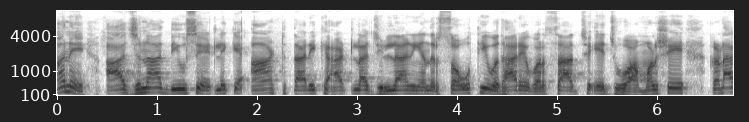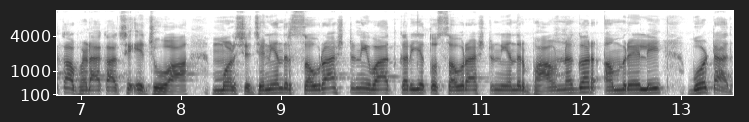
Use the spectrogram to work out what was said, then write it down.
અને આજના દિવસે એટલે કે આઠ તારીખે આટલા જિલ્લાની અંદર સૌથી વધારે વરસાદ છે એ જોવા મળશે. કડાકા ભડાકા છે એ જોવા મળશે. જેની અંદર સૌરાષ્ટ્રની વાત કરીએ તો સૌરાષ્ટ્રની અંદર ભાવનગર, અમરેલી, બોટાદ,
